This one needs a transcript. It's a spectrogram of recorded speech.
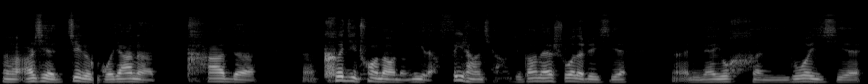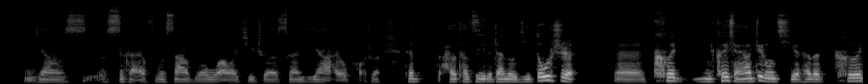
嗯，而且这个国家呢，它的呃。科技创造能力的非常强，就刚才说的这些，呃，里面有很多一些，你像斯斯凯夫、萨博、沃尔沃汽车、斯堪迪亚，还有跑车，这还有他自己的战斗机，都是，呃，科，你可以想象这种企业它的科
